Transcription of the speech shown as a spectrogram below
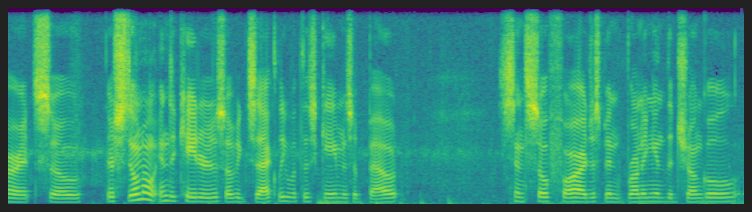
Alright, so there's still no indicators of exactly what this game is about. Since so far I've just been running in the jungle,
